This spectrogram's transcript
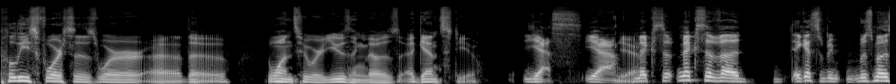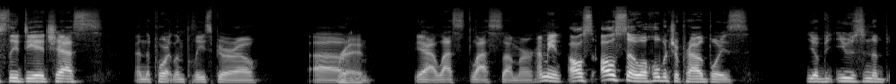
police forces were uh, the the ones who were using those against you. Yes. Yeah. Yeah. Mix of mix of uh, I guess it was mostly DHS and the Portland Police Bureau. Um, Right. Yeah. Last last summer. I mean, also also a whole bunch of Proud Boys. You know, used an, ab-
